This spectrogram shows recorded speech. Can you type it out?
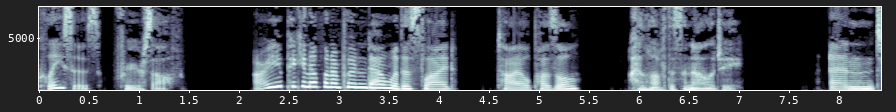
places for yourself. Are you picking up what I'm putting down with this slide tile puzzle? I love this analogy. And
